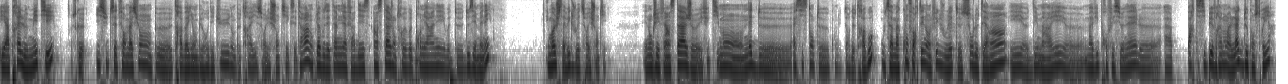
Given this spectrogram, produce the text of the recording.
Et après, le métier, parce que issu de cette formation, on peut travailler en bureau d'études, on peut travailler sur les chantiers, etc. Donc là, vous êtes amené à faire un stage entre votre première année et votre deuxième année. Et moi, je savais que je voulais être sur les chantiers. Et donc j'ai fait un stage euh, effectivement en aide de assistante euh, conducteur de travaux, où ça m'a conforté dans le fait que je voulais être sur le terrain et euh, démarrer ma vie professionnelle à participer vraiment à l'acte de construire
